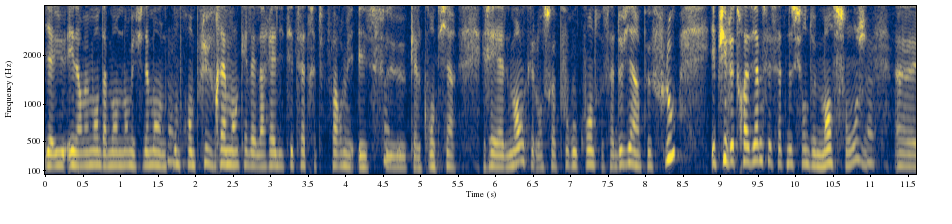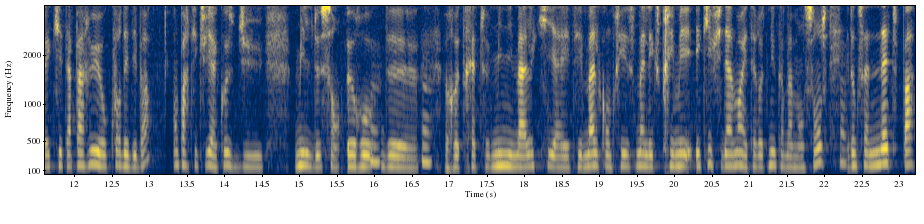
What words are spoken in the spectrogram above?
y a eu énormément d'amendements, mais finalement on ne comprend plus vraiment quelle est la réalité de cette réforme et, et ce qu'elle contient réellement, que l'on soit pour ou contre, ça devient un peu flou. Et puis le troisième, c'est cette notion de mensonge qui est apparue au cours des débats en particulier à cause du 1200 euros de retraite minimale qui a été mal comprise, mal exprimée et qui finalement a été retenue comme un mensonge. Et donc ça n'aide pas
